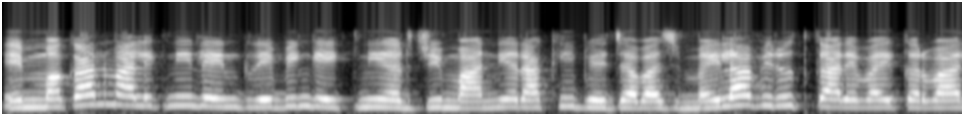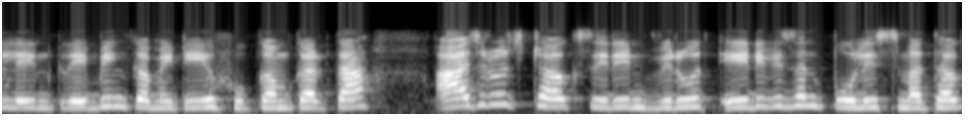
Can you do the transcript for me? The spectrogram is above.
એમ મકાન માલિકની લેન્ડ ગ્રેબિંગ એક્ટની અરજી માન્ય રાખી ભેજાબાજ મહિલા વિરુદ્ધ કાર્યવાહી કરવા લેન્ડ ગ્રેબિંગ કમિટીએ હુકમ કરતા આજરોજ ઠગ સિરીન વિરુદ્ધ એ ડિવિઝન પોલીસ મથક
